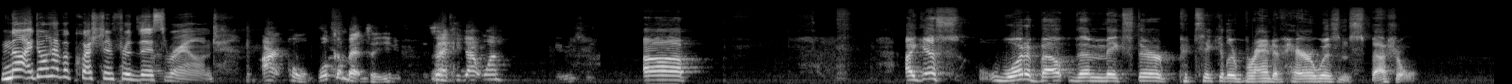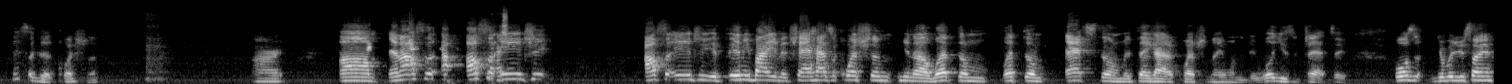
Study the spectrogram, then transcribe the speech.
no, I don't have a question for this round. All right, cool. We'll come back to you. Zach, you got one? Uh, I guess what about them makes their particular brand of heroism special? That's a good question. All right. Um, and also, also Angie, also Angie, if anybody in the chat has a question, you know, let them let them ask them if they got a question they want to do. We'll use the chat too. What was it? What you saying?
